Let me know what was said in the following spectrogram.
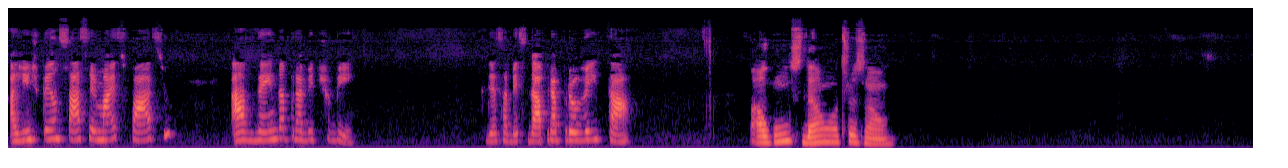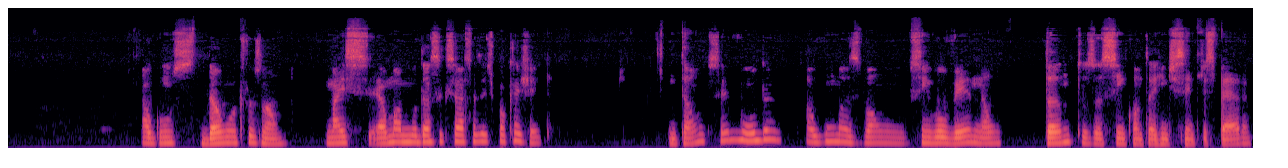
a gente pensar ser mais fácil a venda para B2B. Queria saber se dá para aproveitar. Alguns dão, outros não. Alguns dão, outros não. Mas é uma mudança que você vai fazer de qualquer jeito. Então você muda, algumas vão se envolver, não tantos assim quanto a gente sempre espera.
